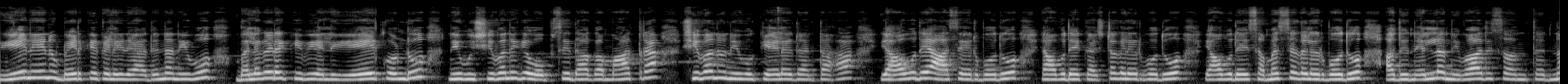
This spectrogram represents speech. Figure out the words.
ಏನೇನು ಬೇಡಿಕೆಗಳಿದೆ ಅದನ್ನು ನೀವು ಬಲಗಡೆ ಕಿವಿಯಲ್ಲಿ ಹೇಳ್ಕೊಂಡು ನೀವು ಶಿವನಿಗೆ ಒಪ್ಪಿಸಿದಾಗ ಮಾತ್ರ ಶಿವನು ನೀವು ಕೇಳಿದಂತಹ ಯಾವುದೇ ಆಸೆ ಇರ್ಬೋದು, ಯಾವುದೇ ಕಷ್ಟಗಳಿರ್ಬೋದು, ಯಾವುದೇ ಸಮಸ್ಯೆಗಳಿರ್ಬೋದು ಅದನ್ನೆಲ್ಲ ನಿವಾರಿಸುವಂಥದ್ದನ್ನ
